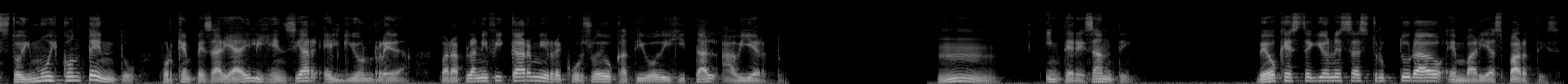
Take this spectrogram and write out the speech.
Estoy muy contento porque empezaré a diligenciar el guion REDA para planificar mi recurso educativo digital abierto. Mmm, interesante. Veo que este guion está estructurado en varias partes.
